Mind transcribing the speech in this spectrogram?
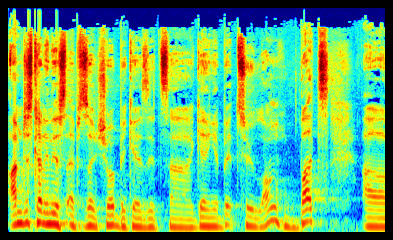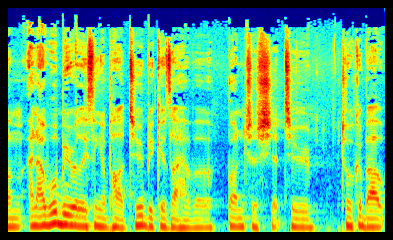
ஐம் ஜஸ்ட் கட்டிங் திஸ் எபிசோட் ஷோ பிகாஸ் இட்ஸ் கெட்டிங் a bit too long but um, and I will be releasing a part two because I have a bunch of shit to talk about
